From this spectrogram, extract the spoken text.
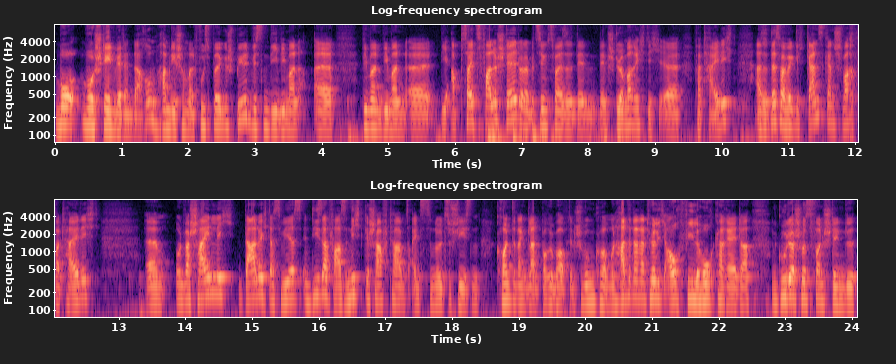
Wo, wo stehen wir denn da rum? Haben die schon mal Fußball gespielt? Wissen die, wie man, äh, wie man, wie man äh, die Abseitsfalle stellt oder beziehungsweise den, den Stürmer richtig äh, verteidigt? Also das war wirklich ganz, ganz schwach verteidigt. Ähm, und wahrscheinlich dadurch, dass wir es in dieser Phase nicht geschafft haben, es 1 zu 0 zu schießen, konnte dann Gladbach überhaupt in Schwung kommen und hatte dann natürlich auch viele Hochkaräter. Ein guter Schuss von Stindl,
